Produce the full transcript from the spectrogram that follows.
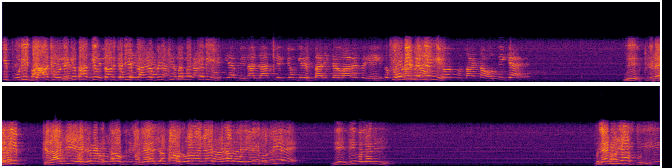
कि पूरी जाँच होने के बाद गिरफ़्तार करिए प्राइमा? फेसी में मत करिए बिना जाँच के क्यों गिरफ्तारी करवा रहे तो यही तो क्यों नहीं भेजेंगे? और प्रताड़ना होती क्या है जी नहीं। केदार जी एक मिनट प्रथम उनको दृष्टया बलियानी जी का उत्तर आ जाए फिर आप। है जी जी बलियानी जी बलियानी जी आप बोलिए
